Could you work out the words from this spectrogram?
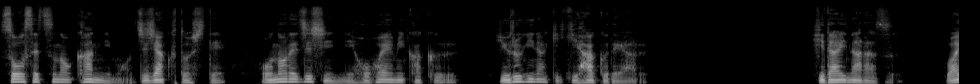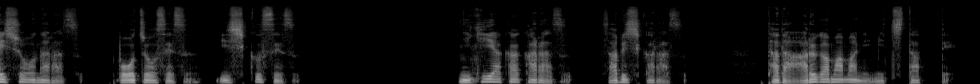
創設の間にも自弱として己自身に微笑みかくる揺るぎなき気迫である。肥大ならず、歪小ならず、膨張せず、萎縮せず、賑やかからず、寂しからず、ただあるがままに満ち立って、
